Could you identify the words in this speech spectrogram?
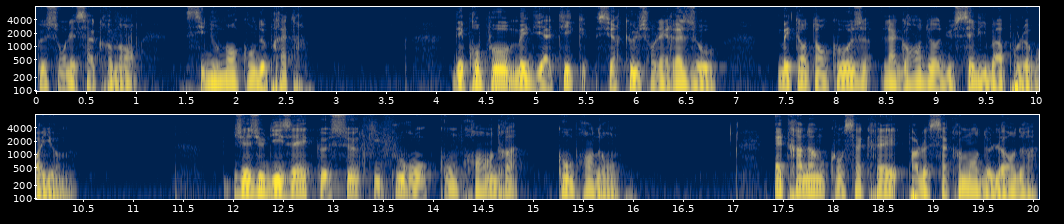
que sont les sacrements si nous manquons de prêtres? Des propos médiatiques circulent sur les réseaux, mettant en cause la grandeur du célibat pour le royaume. Jésus disait que ceux qui pourront comprendre comprendront. Être un homme consacré par le sacrement de l'ordre,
